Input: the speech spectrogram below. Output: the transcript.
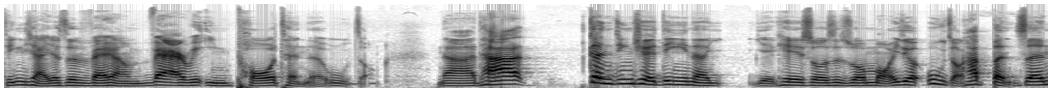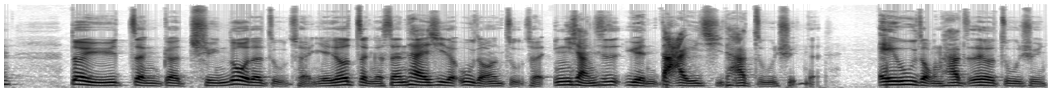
听起来就是非常 very important 的物种。那它更精确的定义呢，也可以说是说某一个物种它本身对于整个群落的组成，也就是整个生态系的物种的组成影响是远大于其他族群的。A 物种它这个族群。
